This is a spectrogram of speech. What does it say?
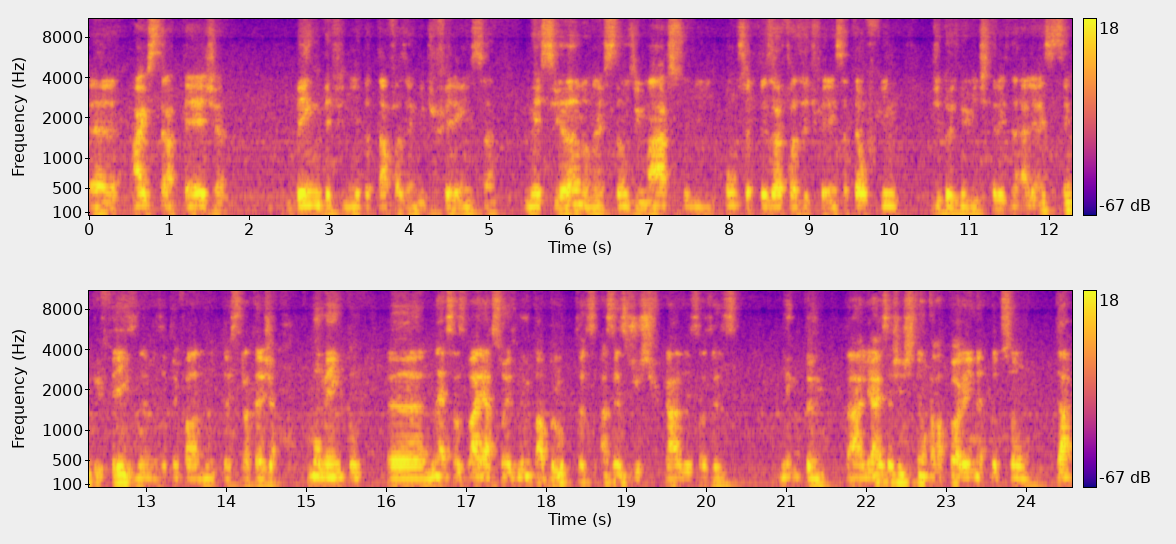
é, a estratégia bem definida está fazendo diferença nesse ano, né? estamos em março e com certeza vai fazer diferença até o fim de 2023. Né? Aliás, sempre fez, né? mas eu tenho falado muito da estratégia momento uh, nessas variações muito abruptas, às vezes justificadas, às vezes nem tanto. Tá? Aliás, a gente tem um relatório aí na né, produção da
